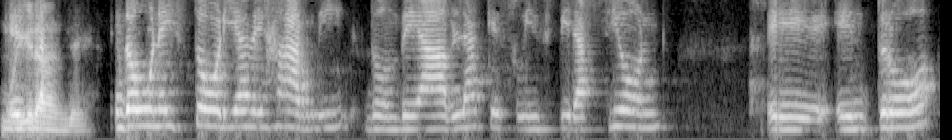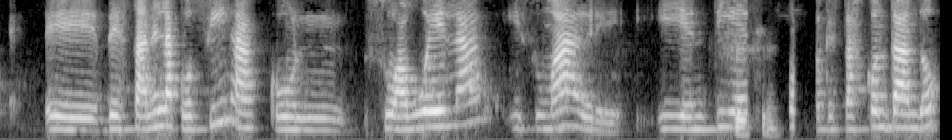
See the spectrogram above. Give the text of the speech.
muy grande. una historia de Harry donde habla que su inspiración eh, entró eh, de estar en la cocina con su abuela y su madre. Y entiendo lo que estás contando,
